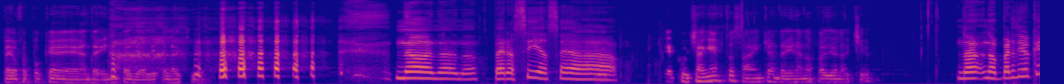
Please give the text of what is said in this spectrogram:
pero fue porque Andreina perdió el, el archivo. No, no, no. Pero sí, o sea... Si escuchan esto, saben que Andreina no perdió el archivo. ¿No, no perdió qué?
